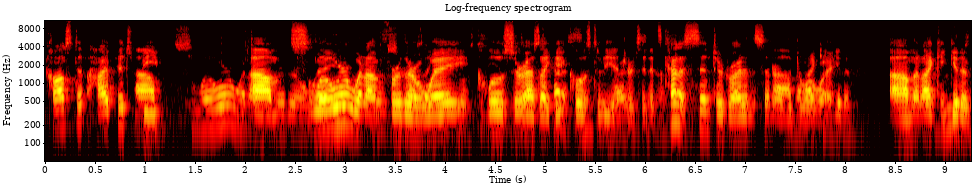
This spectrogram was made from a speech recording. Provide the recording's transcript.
constant high pitched beep. Um, slower when I'm um, further away, closer as I get close to the entrance, and it's kind of centered right in the center of the doorway. Um, and um, I can get a.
